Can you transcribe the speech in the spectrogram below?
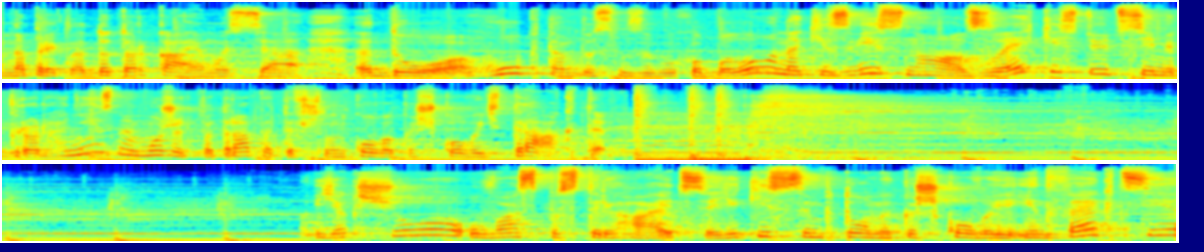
наприклад, доторкаємося до губ, там до слизових оболонок, і звісно, з легкістю ці мікроорганізми можуть потрапити в шлунково-кишковий тракт. Якщо у вас спостерігаються якісь симптоми кишкової інфекції,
